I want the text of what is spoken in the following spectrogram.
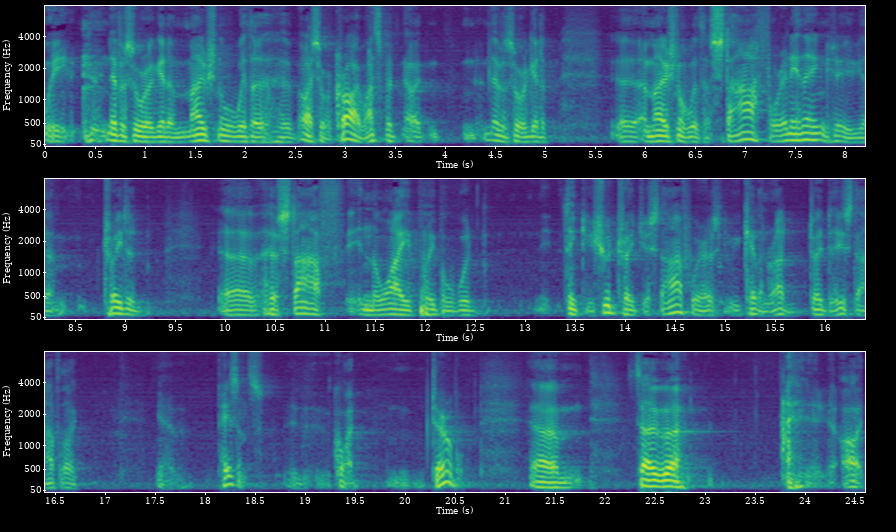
we never saw her get emotional with a. I saw her cry once, but I never saw her get uh, emotional with a staff or anything. She uh, treated uh, her staff in the way people would think you should treat your staff, whereas Kevin Rudd treated his staff like you know, peasants. Quite terrible. Um, so uh, I,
